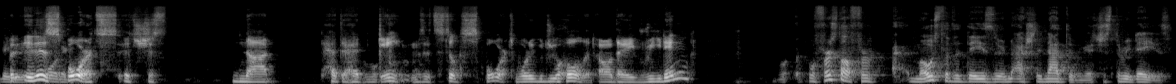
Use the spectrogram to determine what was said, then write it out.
But it is sports. It's just not head-to-head games. It's still sports. What would you call it? Are they reading? Well, first off, for most of the days they're actually not doing it. It's just three days,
